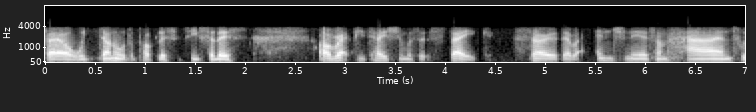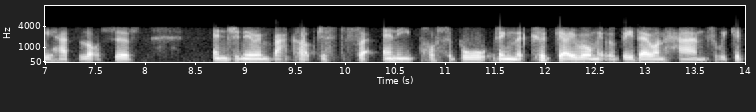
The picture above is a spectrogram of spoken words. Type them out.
fail. We'd done all the publicity for this. Our reputation was at stake. So there were engineers on hand. We had lots of engineering backup just for any possible thing that could go wrong. It would be there on hand, so we could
